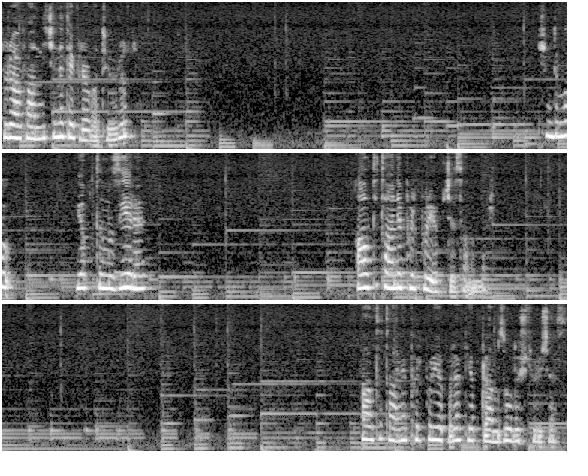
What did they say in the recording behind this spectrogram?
zürafanın içine tekrar batıyoruz. Şimdi bu yaptığımız yere 6 tane pırpır yapacağız hanımlar. Altı tane pırpır yaparak yaprağımızı oluşturacağız.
